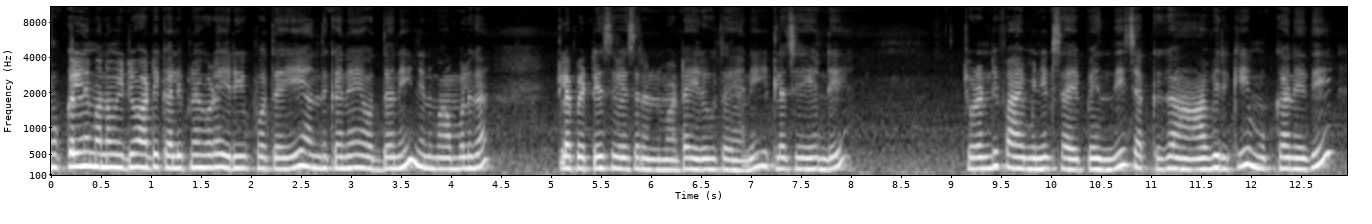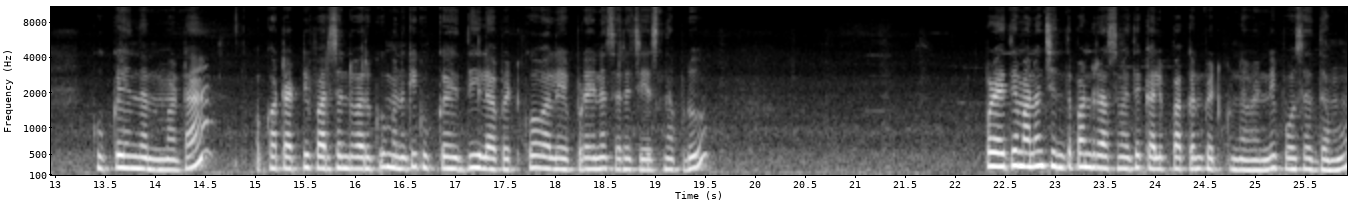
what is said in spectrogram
ముక్కల్ని మనం ఇటు అటు కలిపినా కూడా ఇరిగిపోతాయి. అందుకనే వద్దని నేను మామూలుగా ఇట్లా పెట్టేసి వేసారనమాట ఇరుగుతాయని ఇట్లా చేయండి. చూడండి ఫైవ్ మినిట్స్ అయిపోయింది. చక్కగా ఆవిరికి ముక్క అనేది కుక్ అయిందనమాట ఒక థర్టీ పర్సెంట్ వరకు మనకి కుక్ అయింది ఇలా పెట్టుకోవాలి ఎప్పుడైనా సరే చేసినప్పుడు. ఇప్పుడైతే మనం చింతపండు రసం అయితే కలిపి పక్కన పెట్టుకున్నామండి పోసేద్దాము.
